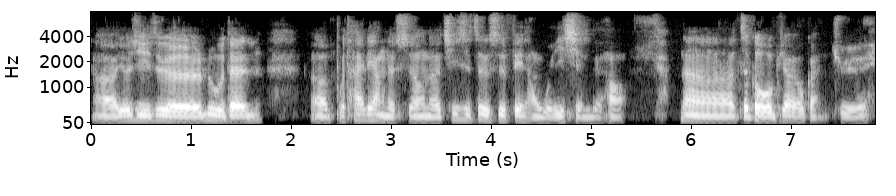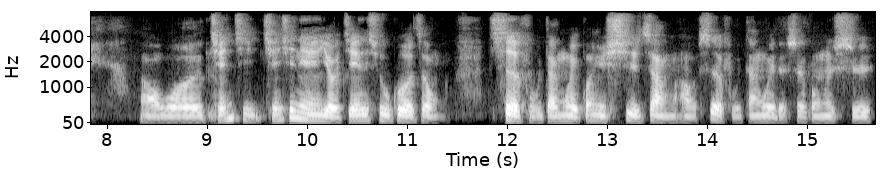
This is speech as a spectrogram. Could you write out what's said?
呃，尤其这个路灯呃不太亮的时候呢，其实这个是非常危险的哈。那这个我比较有感觉啊，我前几前些年有接触过这种社服单位，关于视障哈，社服单位的社工师。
